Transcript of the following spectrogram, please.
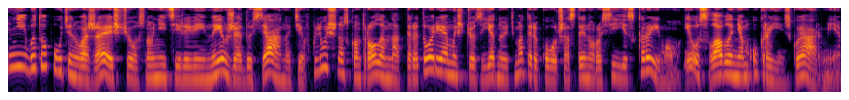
Нібито Путін вважає, що основні цілі війни вже досягнуті, включно з контролем над територіями, що з'єднують материкову частину Росії з Кримом і ослабленням української армії.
